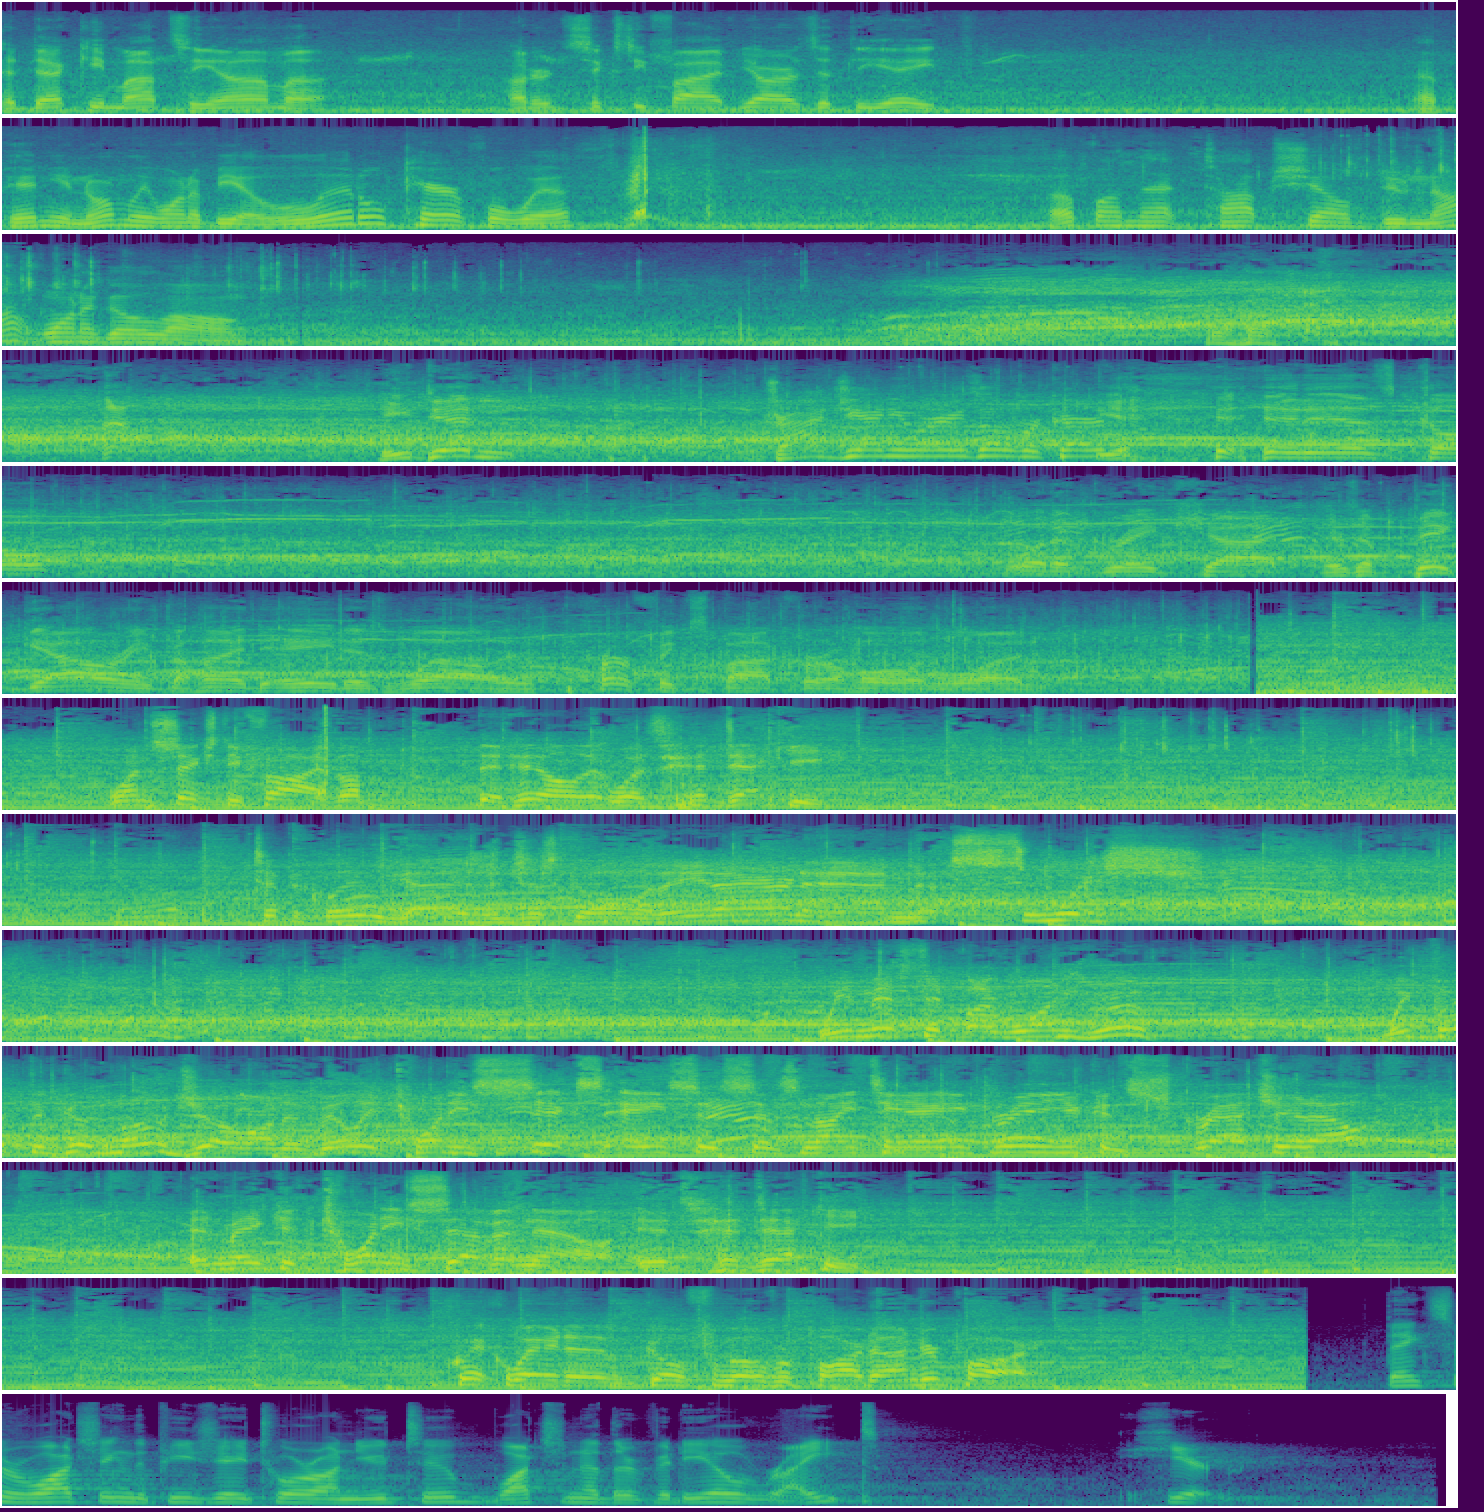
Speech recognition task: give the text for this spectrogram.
Hideki Matsuyama, 165 yards at the eighth. A pin you normally want to be a little careful with. Up on that top shelf, do not want to go long. he didn't. Dry January's over, Kurt. Yeah, it is, Colt. What a great shot. There's a big gallery behind eight as well. It's a perfect spot for a hole in one. 165 up the hill. It was Hideki. Typically, the guys are just going with eight iron and swish. We missed it by one group. We put the good mojo on the Billy. 26 aces since 1983. You can scratch it out and make it 27 now. It's Hideki. Quick way to go from over par to under par. Thanks for watching the PGA Tour on YouTube. Watch another video right here.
